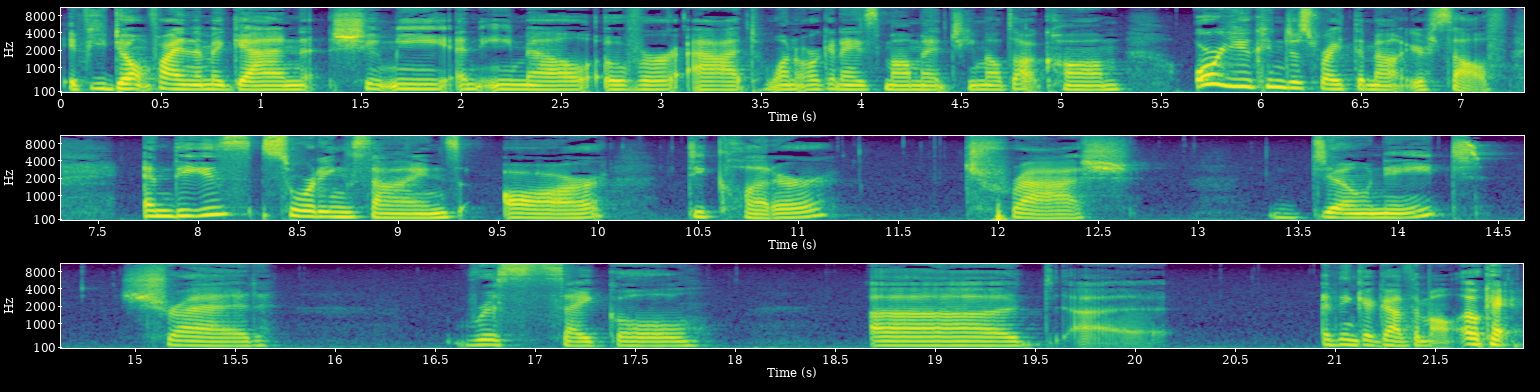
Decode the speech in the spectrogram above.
If you don't find them again, shoot me an email over at oneorganizedmama at gmail.com or you can just write them out yourself. And these sorting signs are declutter, trash, donate, shred, recycle, uh, uh I think I got them all. Okay.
